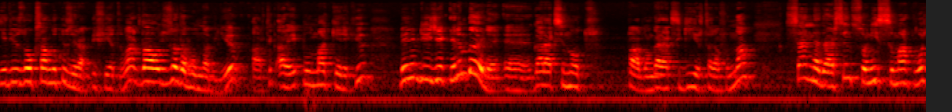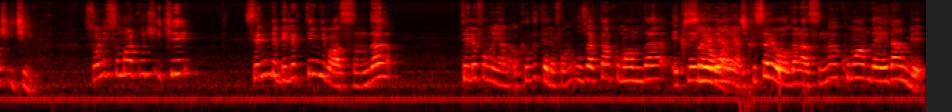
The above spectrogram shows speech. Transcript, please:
799 lira bir fiyatı var. Daha ucuza da bulunabiliyor. Artık arayıp bulmak gerekiyor. Benim diyeceklerim böyle. E, Galaxy Note pardon Galaxy Gear tarafından. Sen ne dersin Sony Smartwatch için? Sony Smartwatch 2 senin de belirttiğin gibi aslında telefonu yani akıllı telefonu uzaktan kumanda etmeye Kısa yarayan yani aracı. kısa yoldan aslında kumanda eden bir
